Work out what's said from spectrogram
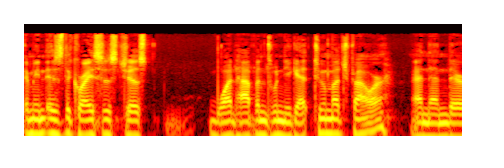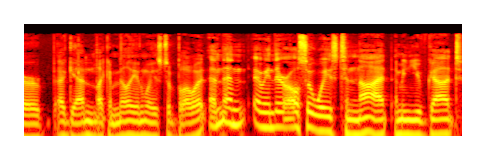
I mean, is the crisis just what happens when you get too much power, and then there are again like a million ways to blow it, and then I mean there are also ways to not. I mean, you've got,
